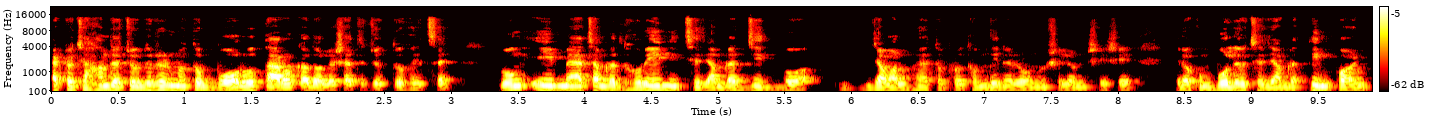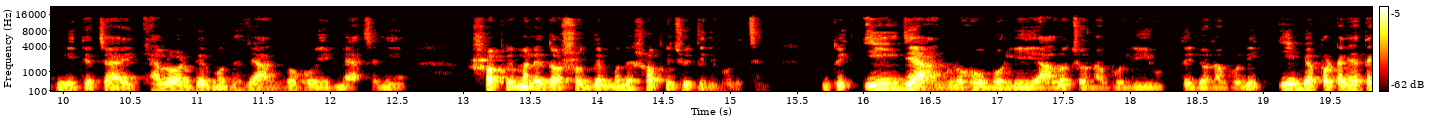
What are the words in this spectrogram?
একটা হচ্ছে হামজা চৌধুরীর মতো বড় তারকা দলের সাথে যুক্ত হয়েছে এবং এই ম্যাচ আমরা ধরেই নিচ্ছে যে আমরা জিতবো। জামাল ভাইয়া তো প্রথম দিনের অনুশীলন শেষে এরকম বলেছে যে, আমরা তিন পয়েন্ট নিতে চাই। খেলোয়াড়দের মধ্যে যে আগ্রহ এই ম্যাচে নিয়ে, সব মানে দর্শকদের মধ্যে সবকিছুই তিনি বলেছেন। কিন্তু এই যে আগ্রহ বলি, আলোচনা বলি, উত্তেজনা বলি, এই ব্যাপারটা যাতে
